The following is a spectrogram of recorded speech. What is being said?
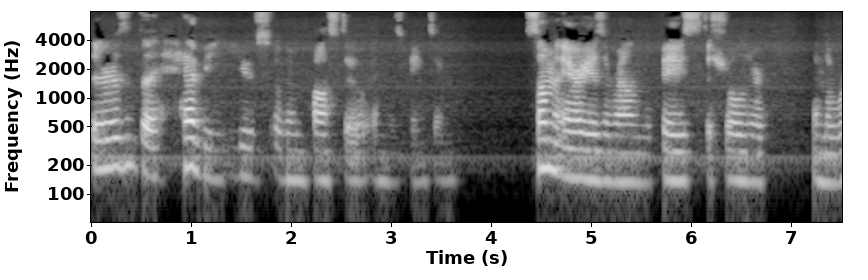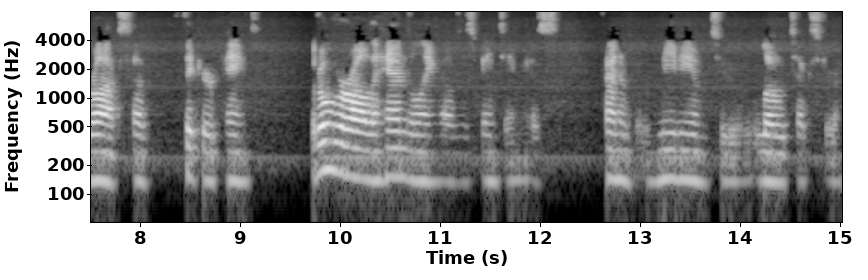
there isn't a heavy use of impasto in this painting. Some areas around the face, the shoulder, and the rocks have thicker paint, but overall the handling of this painting is kind of medium to low texture.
